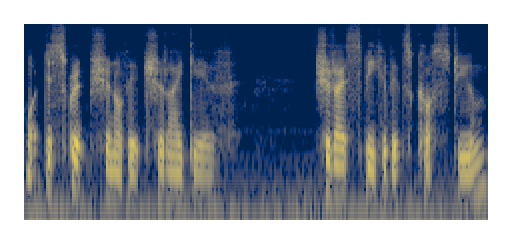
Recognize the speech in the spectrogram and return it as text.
What description of it should I give? Should I speak of its costume,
